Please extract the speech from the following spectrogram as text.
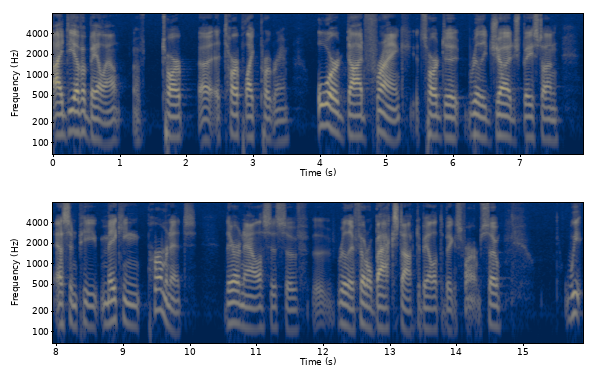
idea of a bailout, of TARP, uh, a TARP-like program, or Dodd-Frank, it's hard to really judge based on S&P making permanent their analysis of uh, really a Federal backstop to bail out the biggest firms. So we,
